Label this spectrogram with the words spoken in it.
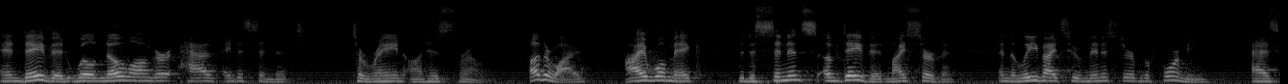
and David will no longer have a descendant to reign on his throne. Otherwise, I will make the descendants of David, my servant, and the Levites who minister before me as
